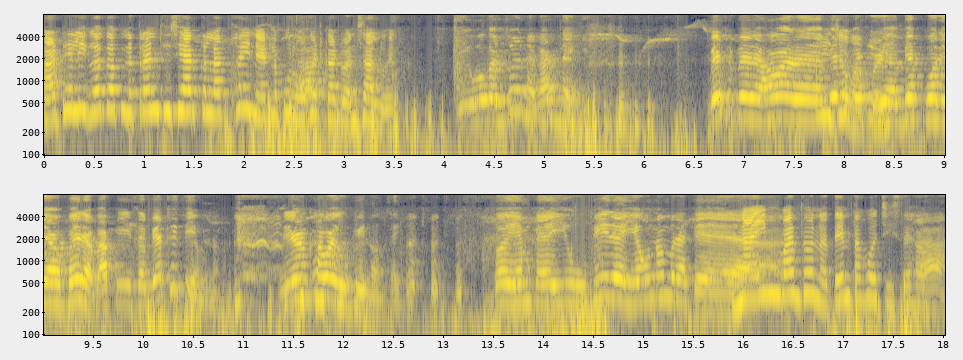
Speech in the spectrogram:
વાટેલી ગતપ ને ત્રણથી ચાર કલાક થઈ ને એટલે પૂરું ઓગટ કાઢવાનું ચાલુ એમ એ વગર જોઈ ને કાઢી નાખી. બેઠી બેઠી હવારે બેઠી બેઠી બે કોરિયા ભર્યા બાકી તો બેઠી હતી એમને. નિરાણ ખાવાય ઊભી ન થઈ. તો એમ કે એ ઊભી રહે એવું નમરે કે ના એમ વાંધો ને તેમ તો હોજી છે હા.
